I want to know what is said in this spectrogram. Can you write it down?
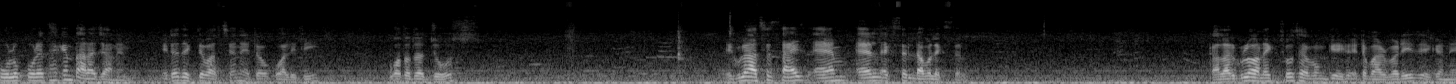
পোলো পরে থাকেন, তারা জানেন। এটা দেখতে পাচ্ছেন, এটাও কোয়ালিটি কতটা জোস। এগুলো আছে size M L XL double XL কালারগুলো অনেক জোস এবং এটা বারবারির এখানে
